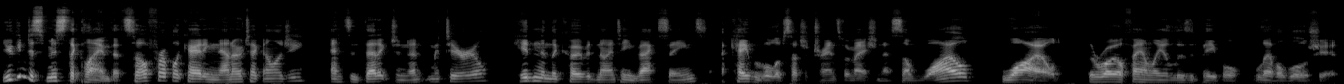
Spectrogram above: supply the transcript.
you can dismiss the claim that self replicating nanotechnology and synthetic genetic material hidden in the COVID 19 vaccines are capable of such a transformation as some wild, wild, the royal family of lizard people level bullshit.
